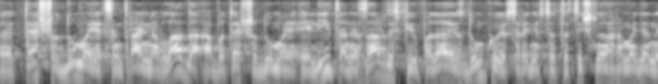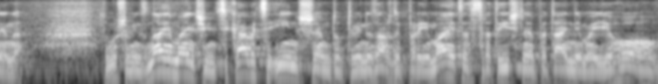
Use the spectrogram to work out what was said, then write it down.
е, те, що думає центральна влада, або те, що думає еліта, не завжди співпадає з думкою середньостатистичного громадянина. Тому що він знає менше, він цікавиться іншим, тобто він не завжди переймається стратегічними питаннями. Його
